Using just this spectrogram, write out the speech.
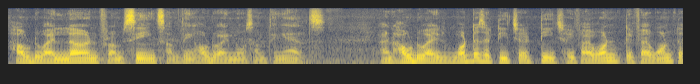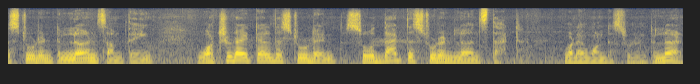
how do I learn from seeing something, how do I know something else and how do I, what does a teacher teach? If I want, if I want a student to learn something, what should I tell the student so that the student learns that, what I want the student to learn.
